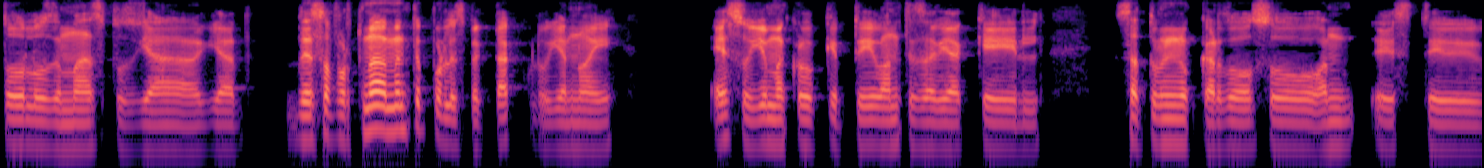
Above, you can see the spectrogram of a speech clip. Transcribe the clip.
todos los demás, pues ya, ya, desafortunadamente por el espectáculo, ya no hay eso. Yo me acuerdo que te antes había que el Saturnino Cardoso, este,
